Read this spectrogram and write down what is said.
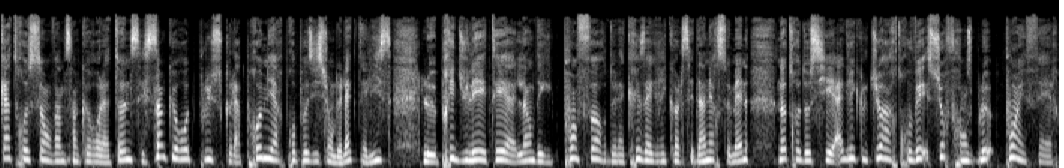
425 euros la tonne. C'est 5 euros de plus que la première proposition de Lactalis. Le prix du lait était l'un des points forts de la crise agricole ces dernières semaines. Notre dossier agriculture à retrouver sur francebleu.fr.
